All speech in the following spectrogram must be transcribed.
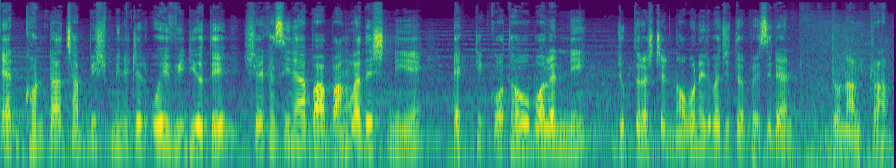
এক ঘণ্টা ২৬ মিনিটের ওই ভিডিওতে শেখ হাসিনা বা বাংলাদেশ নিয়ে একটি কথাও বলেননি যুক্তরাষ্ট্রের নবনির্বাচিত president Donald Trump.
